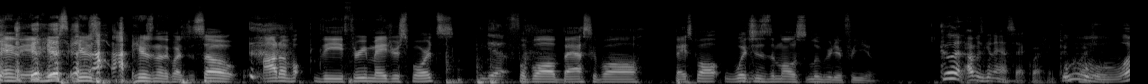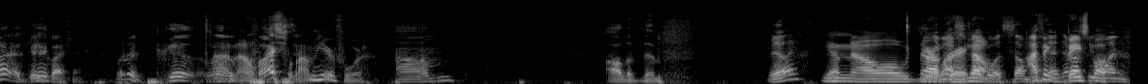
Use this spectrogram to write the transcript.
and, and here's here's here's another question. So, out of the three major sports, yeah. football, basketball, baseball, which is the most lucrative for you? Good. I was gonna ask that question. Good Ooh, question. what a Good, good, question. what a good I little know. That's what I'm here for. Um, all of them. Really? Yep. No, They're you're all. Struggle no. with someone. I think There- there baseball. one-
